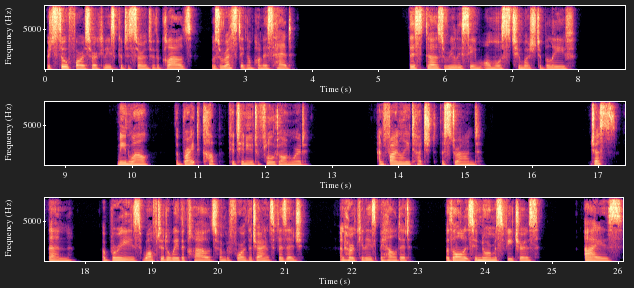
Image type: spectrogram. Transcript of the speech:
which, so far as Hercules could discern through the clouds, was resting upon his head. This does really seem almost too much to believe. Meanwhile, the bright cup continued to float onward, and finally touched the strand. Just then, a breeze wafted away the clouds from before the giant's visage, and Hercules beheld it, with all its enormous features eyes,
